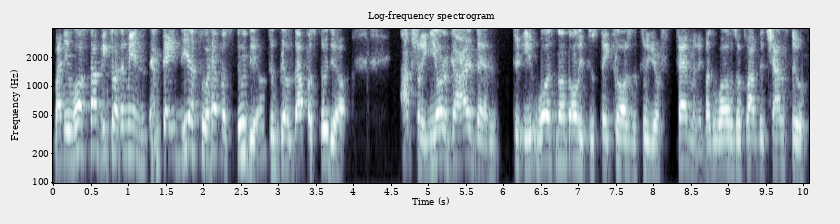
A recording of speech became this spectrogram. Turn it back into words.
but it was tough because I mean the idea to have a studio to build up a studio actually in your garden to, it was not only to stay closer to your family but also to have the chance to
